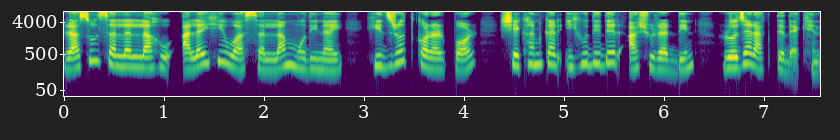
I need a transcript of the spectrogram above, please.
রাসূল সাল্লাল্লাহু আলাইহি ওয়াসাল্লাম মদিনায় হিজরত করার পর সেখানকার ইহুদিদের আশুরার দিন রোজা রাখতে দেখেন।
